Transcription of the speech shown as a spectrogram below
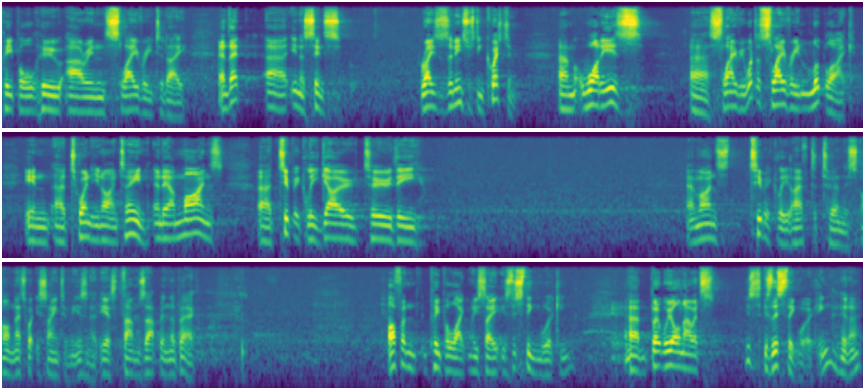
People who are in slavery today. And that, uh, in a sense, raises an interesting question. Um, what is uh, slavery? What does slavery look like in uh, 2019? And our minds uh, typically go to the. Our minds typically, I have to turn this on. That's what you're saying to me, isn't it? Yes, thumbs up in the back. Often people like me say, Is this thing working? Uh, but we all know it's, is, is this thing working? You know?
